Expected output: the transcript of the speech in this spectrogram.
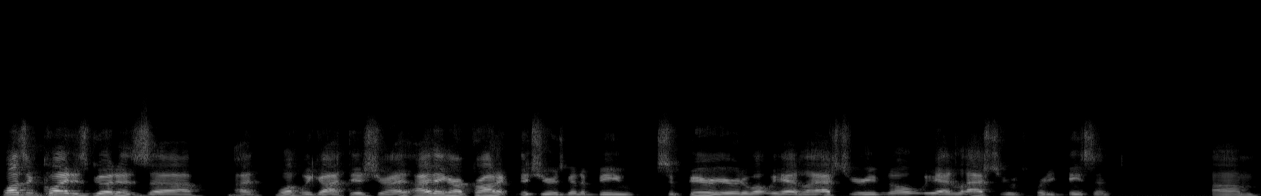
wasn't quite as good as uh, what we got this year. I, I, think our product this year is going to be superior to what we had last year, even though we had last year was pretty decent. Um,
